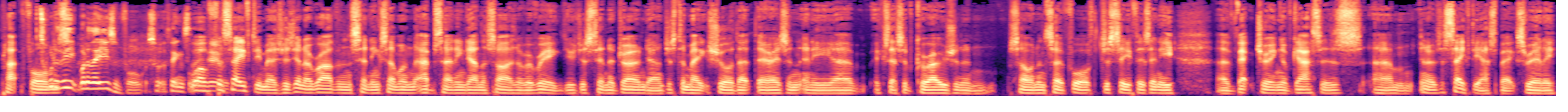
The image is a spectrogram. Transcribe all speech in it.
platforms. So what, are they, what are they using for? What sort of things? Well, for safety measures, you know, rather than sending someone abseiling down the side of a rig, you just send a drone down just to make sure that there isn't any uh, excessive corrosion and so on and so forth. Just see if there's any uh, vectoring of gases. Um, you know, the safety aspects really,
